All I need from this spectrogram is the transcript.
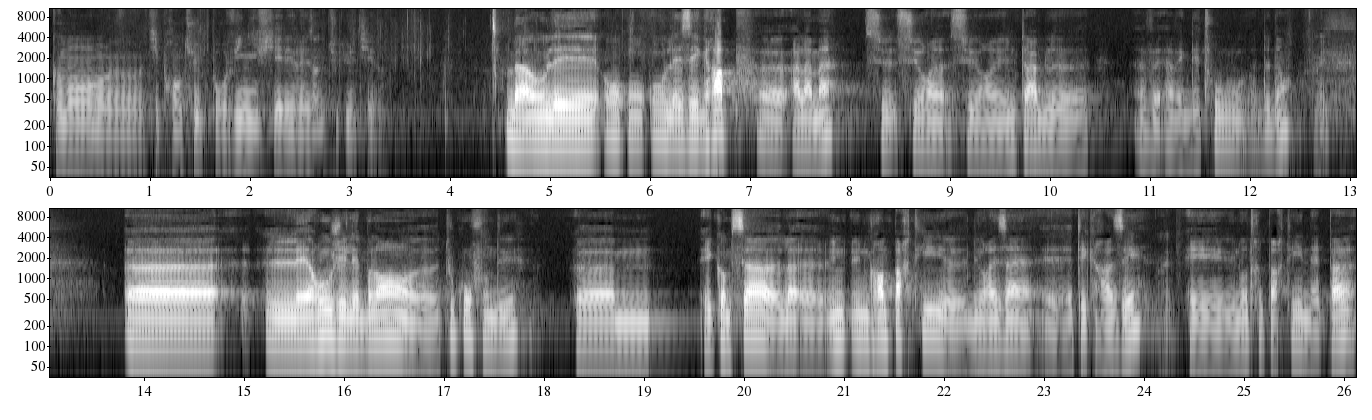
comment t'y prends-tu pour vinifier les raisins que tu cultives? Ben, on, les, on, les égrappe euh, à la main sur, sur, une table euh, avec, des trous dedans. Euh, les rouges et les blancs, tout confondus. Et comme ça, une, grande partie du raisin est, écrasée et une autre partie n'est pas,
